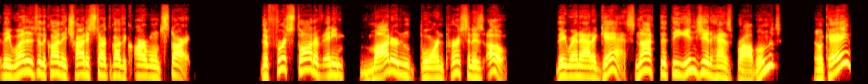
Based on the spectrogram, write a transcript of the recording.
They run into the car, they try to start the car, the car won't start. The first thought of any modern born person is, Oh, they ran out of gas. Not that the engine has problems. Okay.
